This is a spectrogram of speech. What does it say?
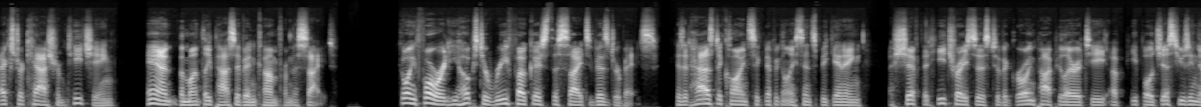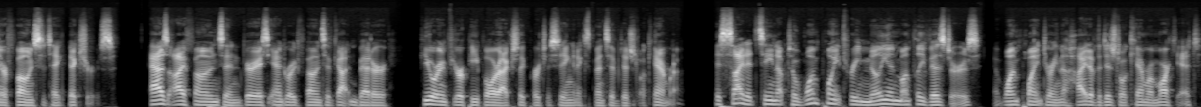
extra cash from teaching, and the monthly passive income from the site. Going forward, he hopes to refocus the site's visitor base, because it has declined significantly since beginning, a shift that he traces to the growing popularity of people just using their phones to take pictures. As iPhones and various Android phones have gotten better, fewer and fewer people are actually purchasing an expensive digital camera. His site had seen up to 1.3 million monthly visitors at one point during the height of the digital camera market,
